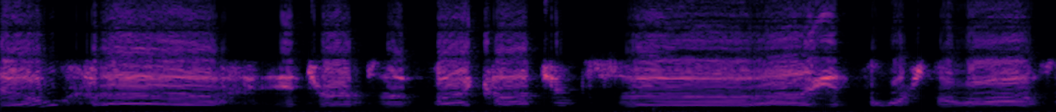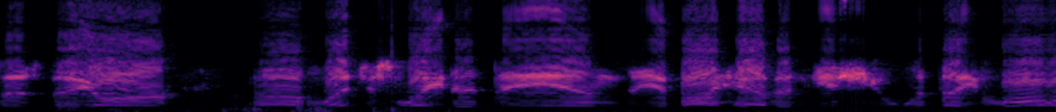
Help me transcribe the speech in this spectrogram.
no. Uh, in terms of my conscience, uh, I enforce the laws as they are legislated, and if I have an issue with a law,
